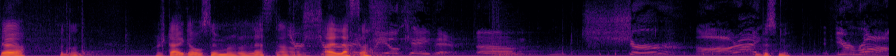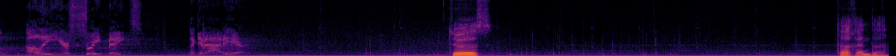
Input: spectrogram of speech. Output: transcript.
Ja, ja, bin drin. Steig aus dem Lester. Äh, Lester. Bist du? Tschüss. Da rennt er.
